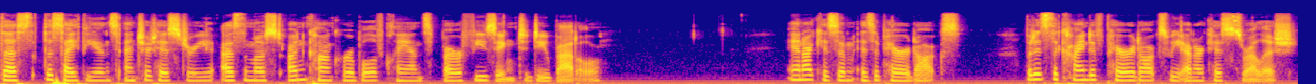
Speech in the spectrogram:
Thus the Scythians entered history as the most unconquerable of clans by refusing to do battle. Anarchism is a paradox, but it's the kind of paradox we anarchists relish.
